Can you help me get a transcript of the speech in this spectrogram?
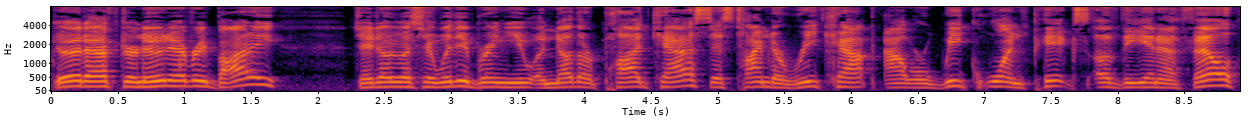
Good afternoon, everybody. JWS here with you, bringing you another podcast. It's time to recap our week one picks of the NFL.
